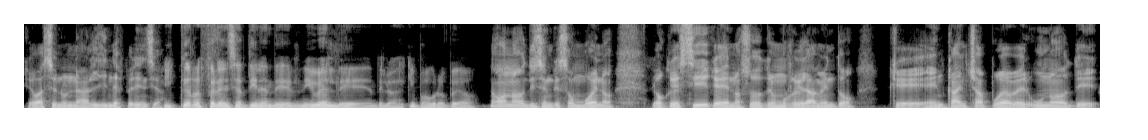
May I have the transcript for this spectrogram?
que, va a ser una linda experiencia. ¿Y qué referencia tienen del nivel de, de, los equipos europeos? No, no, dicen que son buenos. Lo que sí que nosotros tenemos un reglamento que en cancha puede haber uno de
